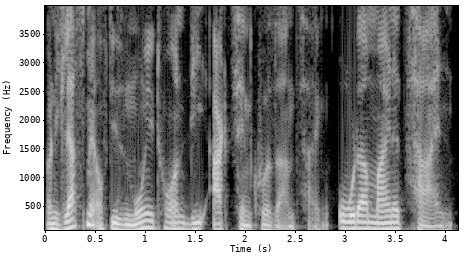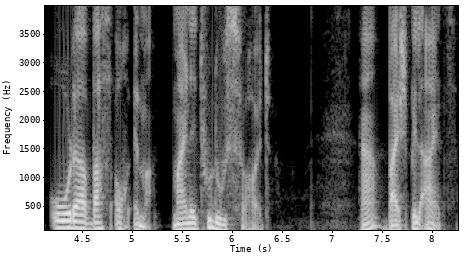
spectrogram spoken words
und ich lasse mir auf diesen Monitoren die Aktienkurse anzeigen oder meine Zahlen oder was auch immer, meine To-Dos für heute. Ja, Beispiel eins.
